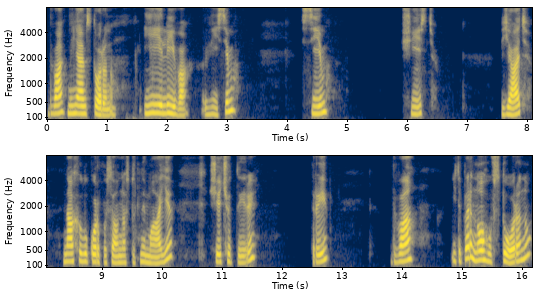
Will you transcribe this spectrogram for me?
2. Міняємо сторону. І ліва 8, 7, 6, 5. Нахилу корпуса у нас тут немає. Ще 4, 3, 2. І тепер ногу в сторону.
